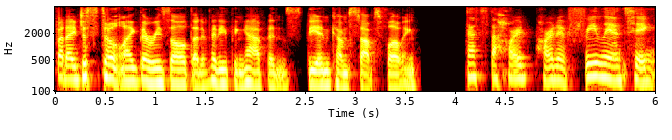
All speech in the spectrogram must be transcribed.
but I just don't like the result that if anything happens, the income stops flowing. That's the hard part of freelancing.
